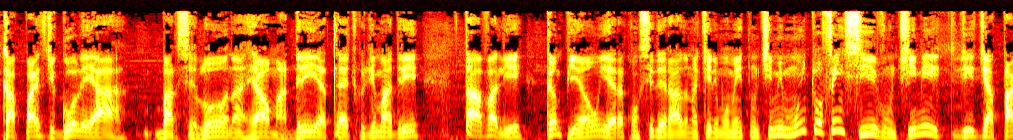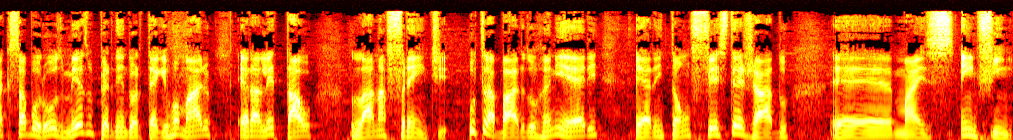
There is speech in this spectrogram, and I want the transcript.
capaz de golear Barcelona, Real Madrid, Atlético de Madrid, estava ali campeão e era considerado naquele momento um time muito ofensivo, um time de, de ataque saboroso, mesmo perdendo Ortega e Romário, era letal lá na frente. O trabalho do Ranieri era então festejado, é, mas enfim,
